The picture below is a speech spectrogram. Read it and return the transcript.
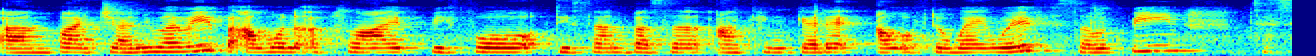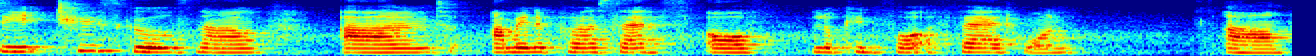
um, by January but I want to apply before December so I can get it out of the way with. So I've been to see two schools now and I'm in a process of looking for a third one. Um,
